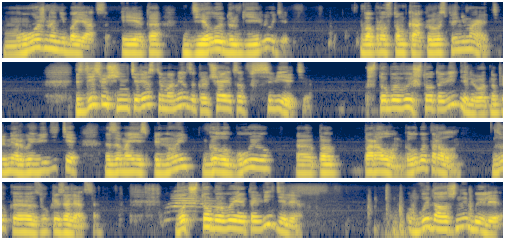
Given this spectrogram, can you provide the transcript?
Можно не бояться. И это делают другие люди. Вопрос в том, как вы воспринимаете. Здесь очень интересный момент заключается в свете. Чтобы вы что-то видели, вот, например, вы видите за моей спиной голубую э, поролон, голубой поролон, звук, э, звукоизоляция. Вот чтобы вы это видели, вы должны были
